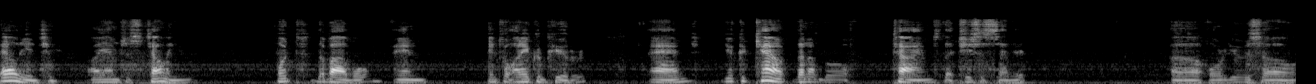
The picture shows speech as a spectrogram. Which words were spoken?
alien to you. I am just telling you, put the Bible in into any computer and you could count the number of times that Jesus said it, uh, or use a, uh,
